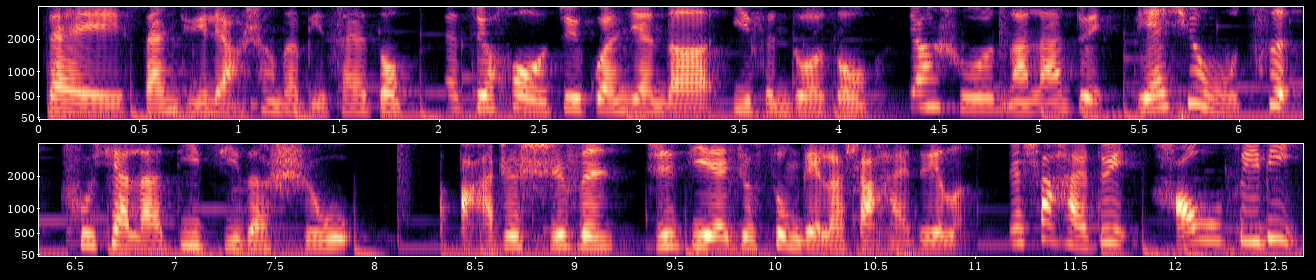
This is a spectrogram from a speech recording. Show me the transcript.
在三局两胜的比赛中，在最后最关键的一分多钟，江苏男篮队连续五次出现了低级的失误，把这十分直接就送给了上海队了。这上海队毫无费力，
